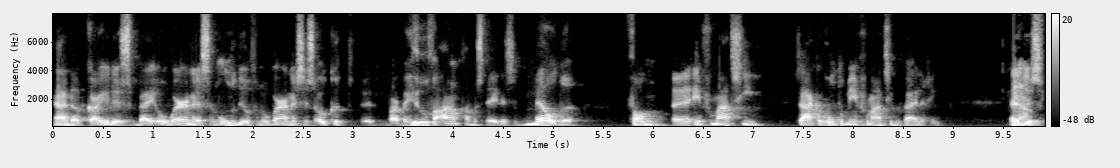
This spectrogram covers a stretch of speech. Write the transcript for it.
Ja, dan kan je dus bij awareness, een onderdeel van awareness is ook het, waar we heel veel aandacht aan besteden, is het melden van informatie, zaken rondom informatiebeveiliging. Ja. En dus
